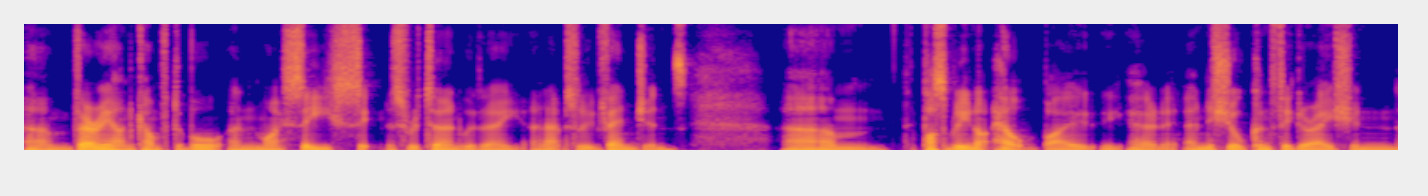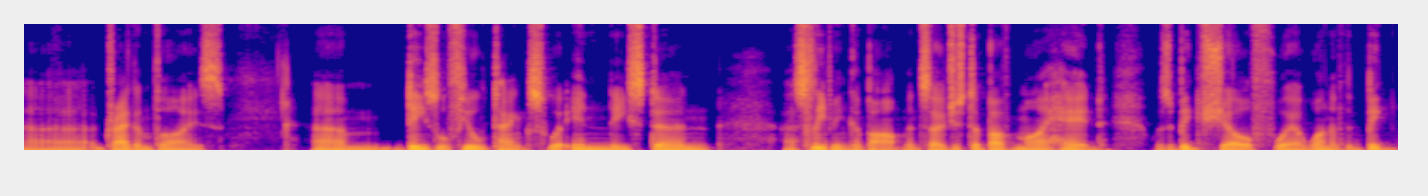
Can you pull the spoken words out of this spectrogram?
um, very uncomfortable, and my sea sickness returned with a, an absolute vengeance. Um, possibly not helped by the uh, initial configuration, uh, Dragonfly's um, diesel fuel tanks were in the stern uh, sleeping compartment. So just above my head was a big shelf where one of the big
